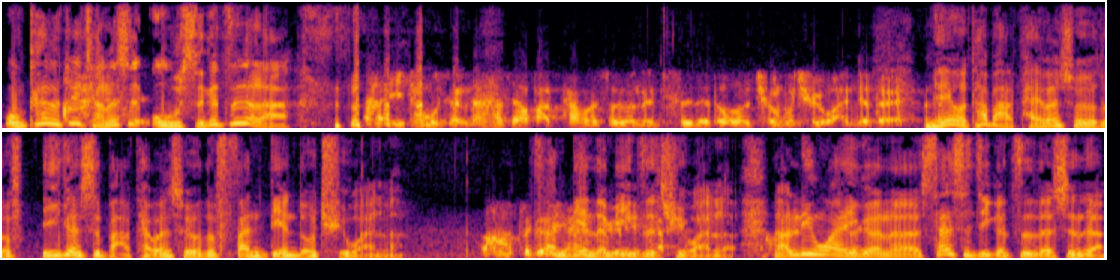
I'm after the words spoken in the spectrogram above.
我们看到最长的是五十个字了。以前五十，那他是要把台湾所有能吃的都全部取完，就对。没有，他把台湾所有的一个是把台湾所有的饭店都取完了啊，这个饭店的名字取完了。然后另外一个呢，三十几个字的是呢，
